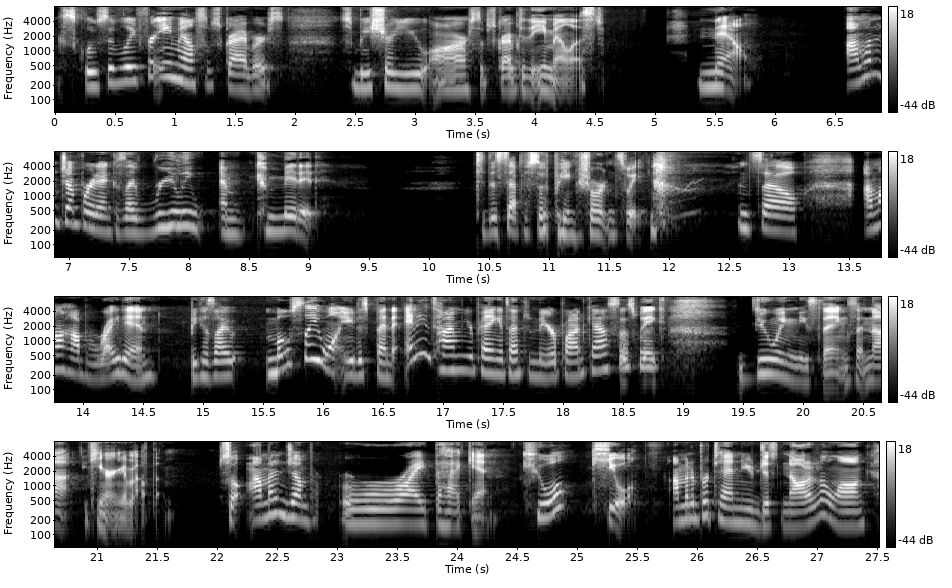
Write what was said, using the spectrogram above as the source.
exclusively for email subscribers. So be sure you are subscribed to the email list. Now, I want to jump right in because I really am committed to this episode being short and sweet. and so I'm going to hop right in because I mostly want you to spend any time you're paying attention to your podcast this week doing these things and not hearing about them. So I'm going to jump right the heck in. Cool? Cool. I'm going to pretend you just nodded along.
